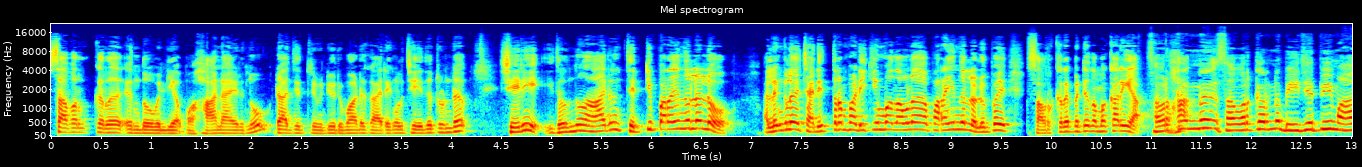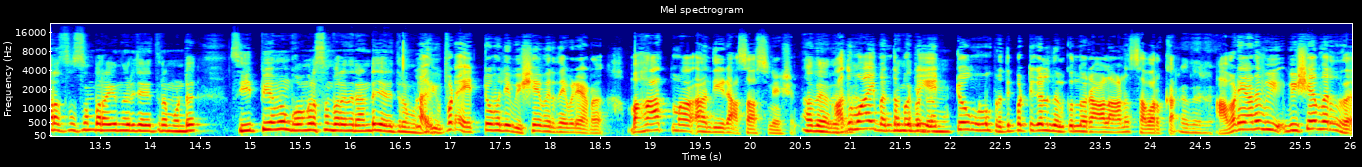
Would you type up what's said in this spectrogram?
സവർക്കർ എന്തോ വലിയ മഹാനായിരുന്നു. രാജ്യത്തിന് വേണ്ടി ഒരുപാട് കാര്യങ്ങൾ ചെയ്തിട്ടുണ്ട്. ശരി ഇതൊന്നും ആരും തെറ്റി പറയുന്നില്ലല്ലോ അല്ലെങ്കിൽ ചരിത്രം പഠിക്കുമ്പോൾ നമ്മൾ പറയുന്നില്ലല്ലോ ഇപ്പൊ സവർക്കറെ പറ്റി നമുക്കറിയാം. സവർക്കറിന് സവർക്കറിന് ബി ജെ പിയും ആർ എസ് എസും പറയുന്ന ഒരു ചരിത്രമുണ്ട്. സി പി എമ്മും കോൺഗ്രസും പറയുന്ന രണ്ട് ചരിത്രമുണ്ട്. ഇവിടെ ഏറ്റവും വലിയ വിഷയം വരുന്നത് എവിടെയാണ്? മഹാത്മാഗാന്ധിയുടെ അസാസിനേഷൻ. അതെ അതെ അതുമായി ബന്ധപ്പെട്ട് ഏറ്റവും കൂടുതൽ പ്രതിപട്ടികൾ നിൽക്കുന്ന ഒരാളാണ് സവർക്കർ. അവിടെയാണ് വിഷയം വരുന്നത്.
